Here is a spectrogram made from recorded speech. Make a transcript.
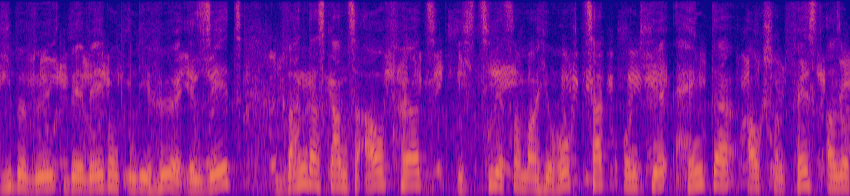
die Bewe Bewegung in die Höhe. Ihr seht, wann das Ganze aufhört. Ich ziehe jetzt nochmal hier hoch, zack, und hier hängt er auch schon fest. Also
